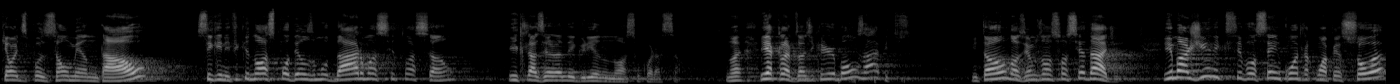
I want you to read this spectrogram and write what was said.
que é uma disposição mental, significa que nós podemos mudar uma situação e trazer alegria no nosso coração. Não é? E é claro, precisamos adquirir bons hábitos. Então, nós vemos uma sociedade. Imagine que se você encontra com uma pessoa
